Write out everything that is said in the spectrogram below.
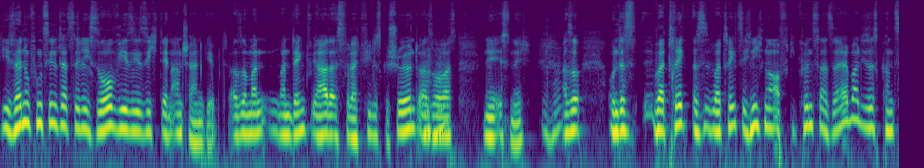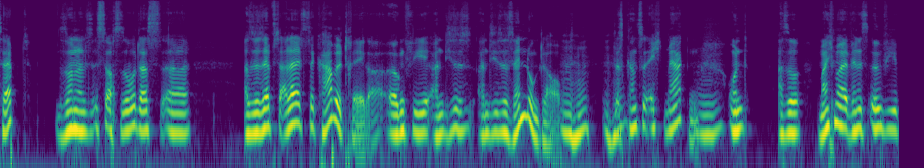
die Sendung funktioniert tatsächlich so, wie sie sich den Anschein gibt. Also man, man denkt, ja, da ist vielleicht vieles geschönt oder mhm. sowas. Nee, ist nicht. Mhm. Also, und das überträgt, es überträgt sich nicht nur auf die Künstler selber, dieses Konzept, sondern es ist auch so, dass, äh, also selbst der allerletzte Kabelträger irgendwie an dieses, an diese Sendung glaubt. Mhm. mhm. Das kannst du echt merken. Mhm. Und also manchmal, wenn es irgendwie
